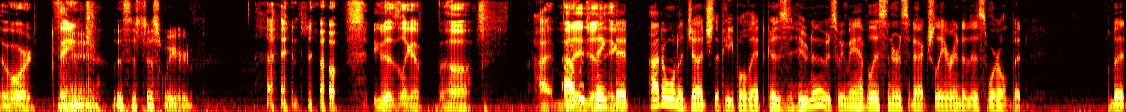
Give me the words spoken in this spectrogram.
Lord, think. yeah, this is just weird. I know. He was like a. Uh, I, but I would just, think it- that I don't want to judge the people that because who knows? We may have listeners that actually are into this world, but but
